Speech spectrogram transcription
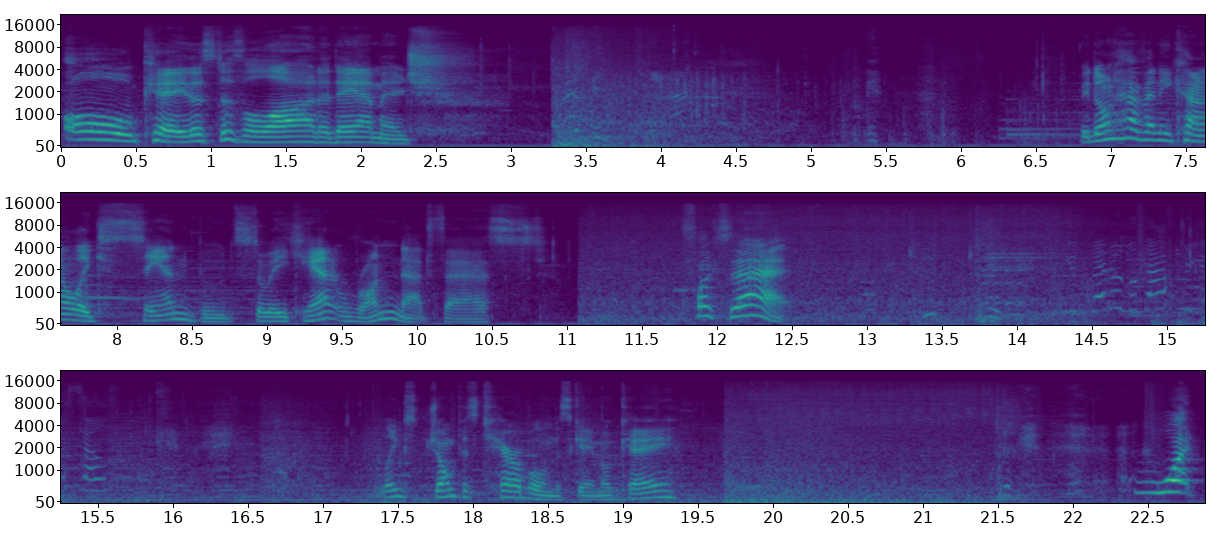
Okay, this does a lot of damage. We don't have any kind of like sand boots, so we can't run that fast. Fuck's that? You better look after yourself. Link's jump is terrible in this game, okay? What?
